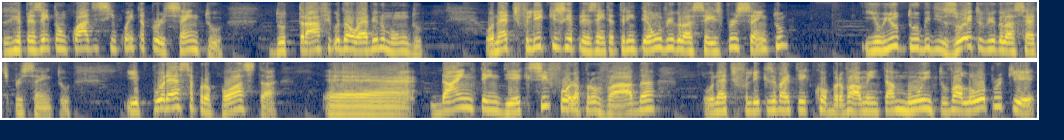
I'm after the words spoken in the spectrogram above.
representam quase 50% do tráfego da web no mundo. O Netflix representa 31,6% e o YouTube 18,7%. E por essa proposta, é, dá a entender que se for aprovada, o Netflix vai ter que cobrar, vai aumentar muito o valor, porque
